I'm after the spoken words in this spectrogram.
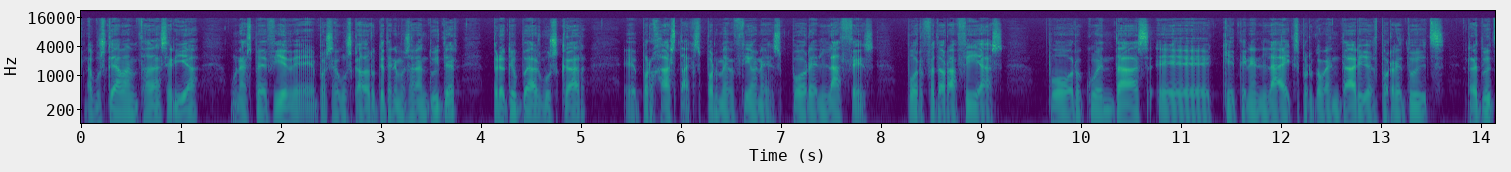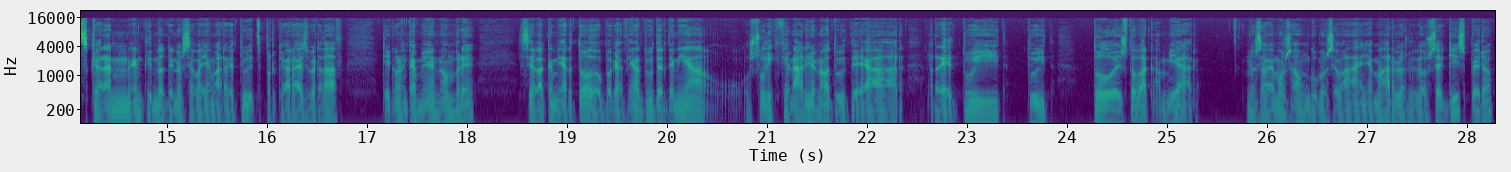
La búsqueda avanzada sería una especie de, pues el buscador que tenemos ahora en Twitter, pero que puedas buscar eh, por hashtags, por menciones, por enlaces, por fotografías, por cuentas eh, que tienen likes, por comentarios, por retweets. Retweets que ahora entiendo que no se va a llamar retweets, porque ahora es verdad que con el cambio de nombre se va a cambiar todo, porque al final Twitter tenía su diccionario, ¿no? Tuitear, retweet, tweet, todo esto va a cambiar. No sabemos aún cómo se van a llamar los, los X, pero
